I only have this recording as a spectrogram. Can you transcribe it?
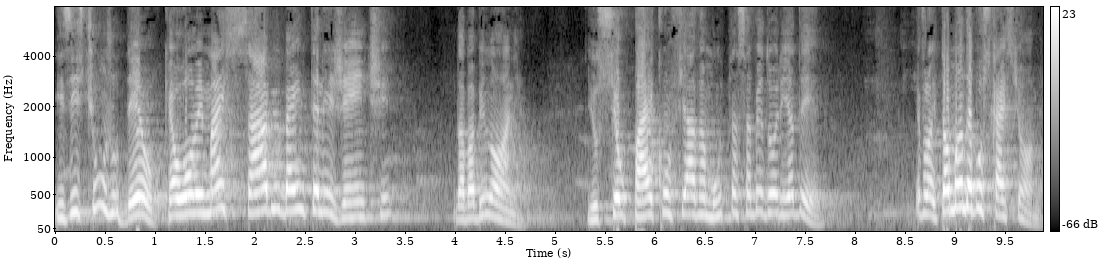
Existe um judeu que é o homem mais sábio e bem inteligente da Babilônia. E o seu pai confiava muito na sabedoria dele. Ele falou: então manda buscar esse homem.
